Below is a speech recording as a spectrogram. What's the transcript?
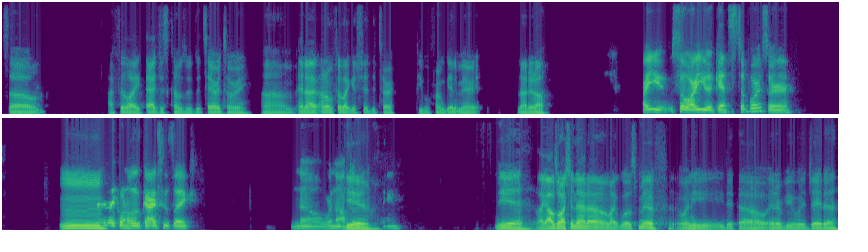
so Mhm. i feel like that just comes with the territory um and i, I don't feel like it should deter people from getting married not at all Are you, so are you against divorce or mm, like one of those guys who's like, no, we're not yeah divorcing? Yeah, like I was watching that uh like Will Smith when he, he did the whole interview with Jada.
